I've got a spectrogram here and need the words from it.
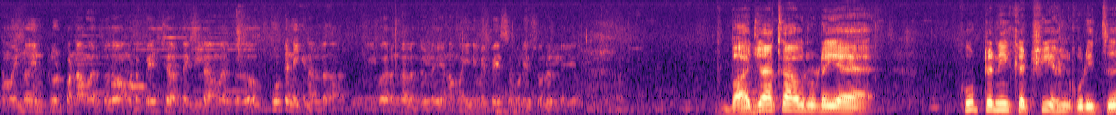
நம்ம இன்னும் இன்க்ளூட் பண்ணாமல் இருக்கதோ அவங்களோட பேச்சுவார்த்தைக்கு இல்லாமல் இருக்கதோ கூட்டணிக்கு நல்லதான் இனி வருங்காலங்கள்லயோ நம்ம இனிமேல் பேசக்கூடிய சூழல்லையோ அவருடைய கூட்டணி கட்சிகள் குறித்து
